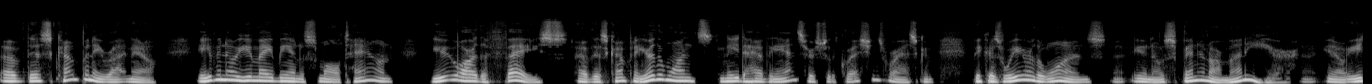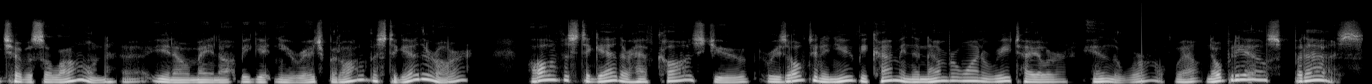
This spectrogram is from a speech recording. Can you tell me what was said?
of this company right now. Even though you may be in a small town, you are the face of this company. You're the ones need to have the answers to the questions we're asking because we are the ones, uh, you know, spending our money here. Uh, you know, each of us alone, uh, you know, may not be getting you rich, but all of us together are all of us together have caused you, resulted in you becoming the number one retailer in the world. Well, nobody else but us.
